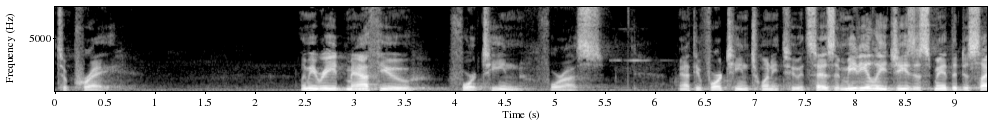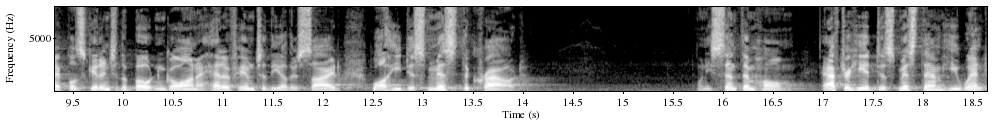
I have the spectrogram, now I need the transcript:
to pray. Let me read Matthew 14 for us. Matthew 14, 22. It says, Immediately Jesus made the disciples get into the boat and go on ahead of him to the other side while he dismissed the crowd when he sent them home. After he had dismissed them, he went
